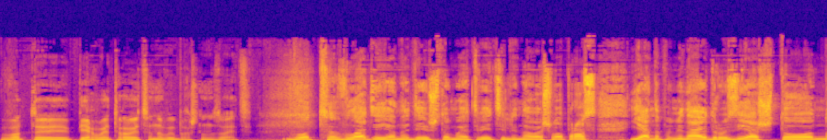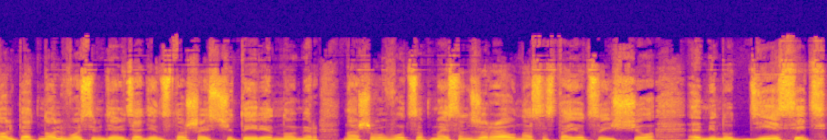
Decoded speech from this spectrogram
Вот э, первая троица на выбор, что называется. Вот, Влади, я надеюсь, что мы ответили на ваш вопрос. Я напоминаю, друзья, что 050-891-1064 номер нашего WhatsApp мессенджера. У нас остается еще э, минут 10.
